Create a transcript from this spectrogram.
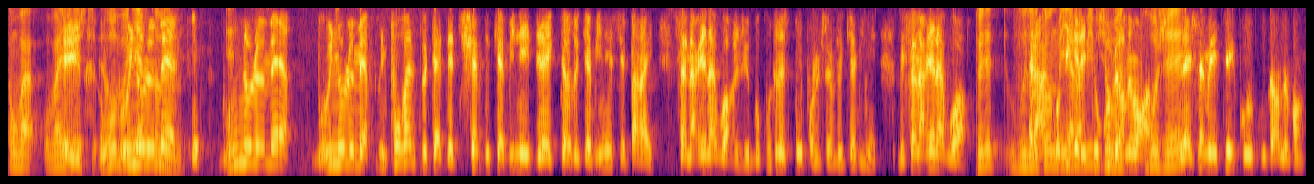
On va, on va juste revenir. Bruno Le Maire, Bruno Le Maire Bruno Le Maire, pour elle peut-être être chef de cabinet et directeur de cabinet, c'est pareil. Ça n'a rien à voir. J'ai beaucoup de respect pour le chef de cabinet, mais ça n'a rien à voir. Peut-être vous entendre avis sur votre projet. Elle n'a jamais été au gouvernement.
